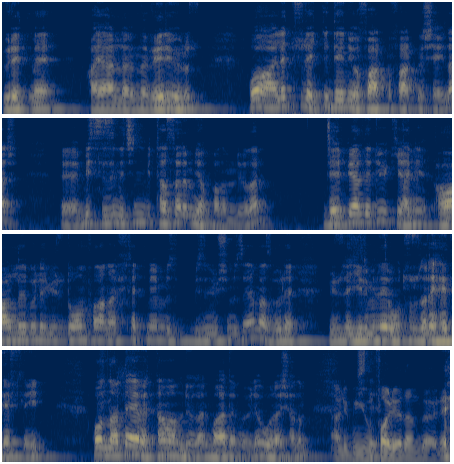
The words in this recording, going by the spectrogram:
üretme ayarlarını veriyoruz. O alet sürekli deniyor farklı farklı şeyler. E, biz sizin için bir tasarım yapalım diyorlar. JPL de diyor ki hani ağırlığı böyle %10 falan hafifletmemiz bizim işimize yemez. Böyle %20'leri 30'ları hedefleyin. Onlar da evet tamam diyorlar. Madem öyle uğraşalım. Alüminyum İşte- folyodan böyle.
